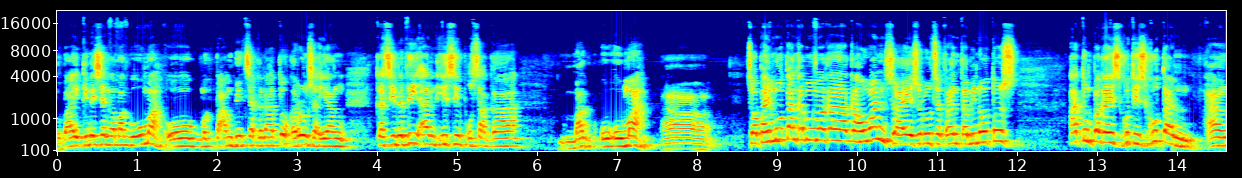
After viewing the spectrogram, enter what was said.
Babayi kini siya nga mag-uuma o magpaambit sa kanato. Karon sa iyang kasinatian isip usa ka mag-uuma. Ah, so pahimutan ka mo mga kahuman sa sulod sa 30 minutos. Atong pagahisgot-hisgutan ang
